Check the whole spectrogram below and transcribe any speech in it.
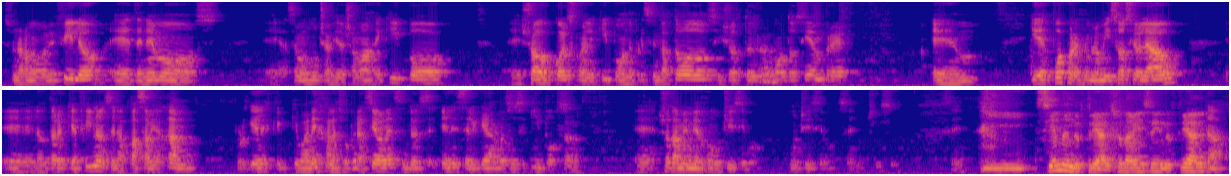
es un arma de doble filo, eh, tenemos, eh, hacemos muchas videollamadas de equipo, eh, yo hago calls con el equipo donde presento a todos y yo estoy Claro. remoto siempre. Eh, y después, por ejemplo, mi socio Lau, eh, Lautaro Esquiafino, se las pasa viajando, porque él es que, que maneja las operaciones, entonces él es el que arma esos equipos. Claro. Eh, yo también viajo muchísimo, muchísimo, sí. Muchísimo. sí. Y siendo industrial, yo también soy industrial.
